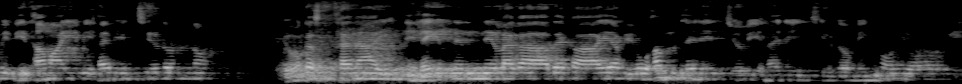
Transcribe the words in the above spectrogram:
വിവിധമായി വിഹരിച്ചിടുന്നു. യോഗസ്ഥനായി നിലയിൽ നിന്നിളകാതെ കായ വ്യൂഹം ധരിച്ചു വിഹരിച്ചിടുമിങ്ങോ യോഗി.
